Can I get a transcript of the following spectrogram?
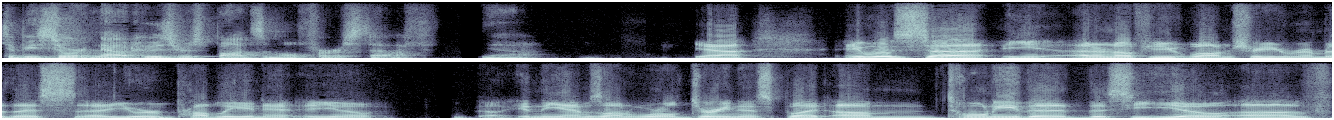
to be sorting out who's responsible for stuff. Yeah. Yeah. It was, uh, I don't know if you, well, I'm sure you remember this. Uh, you were mm-hmm. probably in it, you know, uh, in the Amazon world during this, but um, Tony, the the CEO of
